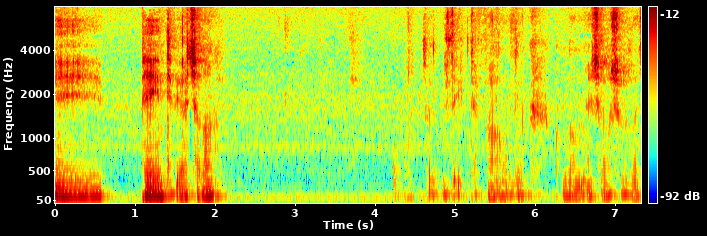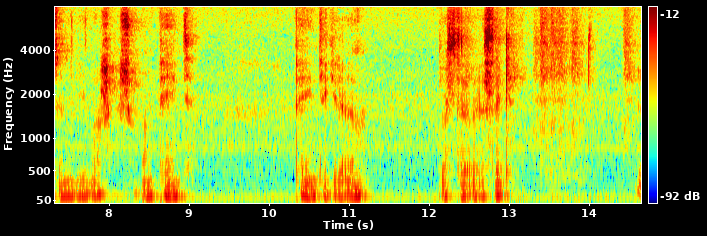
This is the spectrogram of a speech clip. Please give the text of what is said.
ee, Paint'i bir açalım. Tabii biz de ilk defa aldık. Kullanmaya çalışıyoruz. Acemiliği var. Şuradan Paint. Paint'e girelim. Gösterebilirsek. Ee,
